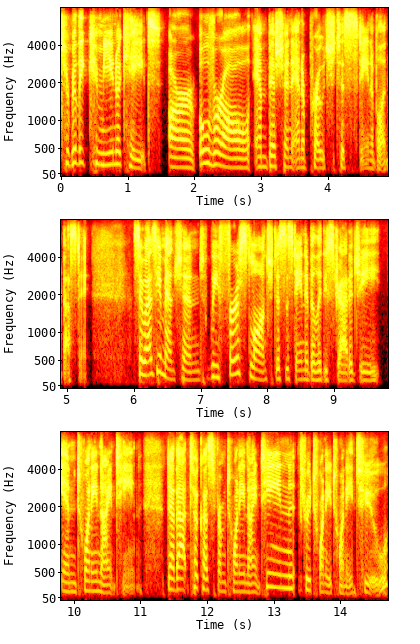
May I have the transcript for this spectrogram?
to really communicate our overall ambition and approach to sustainable investing. So, as you mentioned, we first launched a sustainability strategy in 2019. Now, that took us from 2019 through 2022.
